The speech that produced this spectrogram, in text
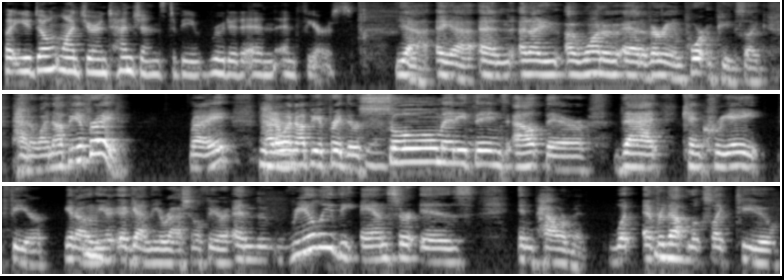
but you don't want your intentions to be rooted in in fears. Yeah, yeah, and and I I want to add a very important piece. Like, how do I not be afraid? Right? How do I not be afraid? There's Yeah. so many things out there that can create fear. You know, the Mm. again the irrational fear, and really the answer is empowerment. whatever that looks like to you,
